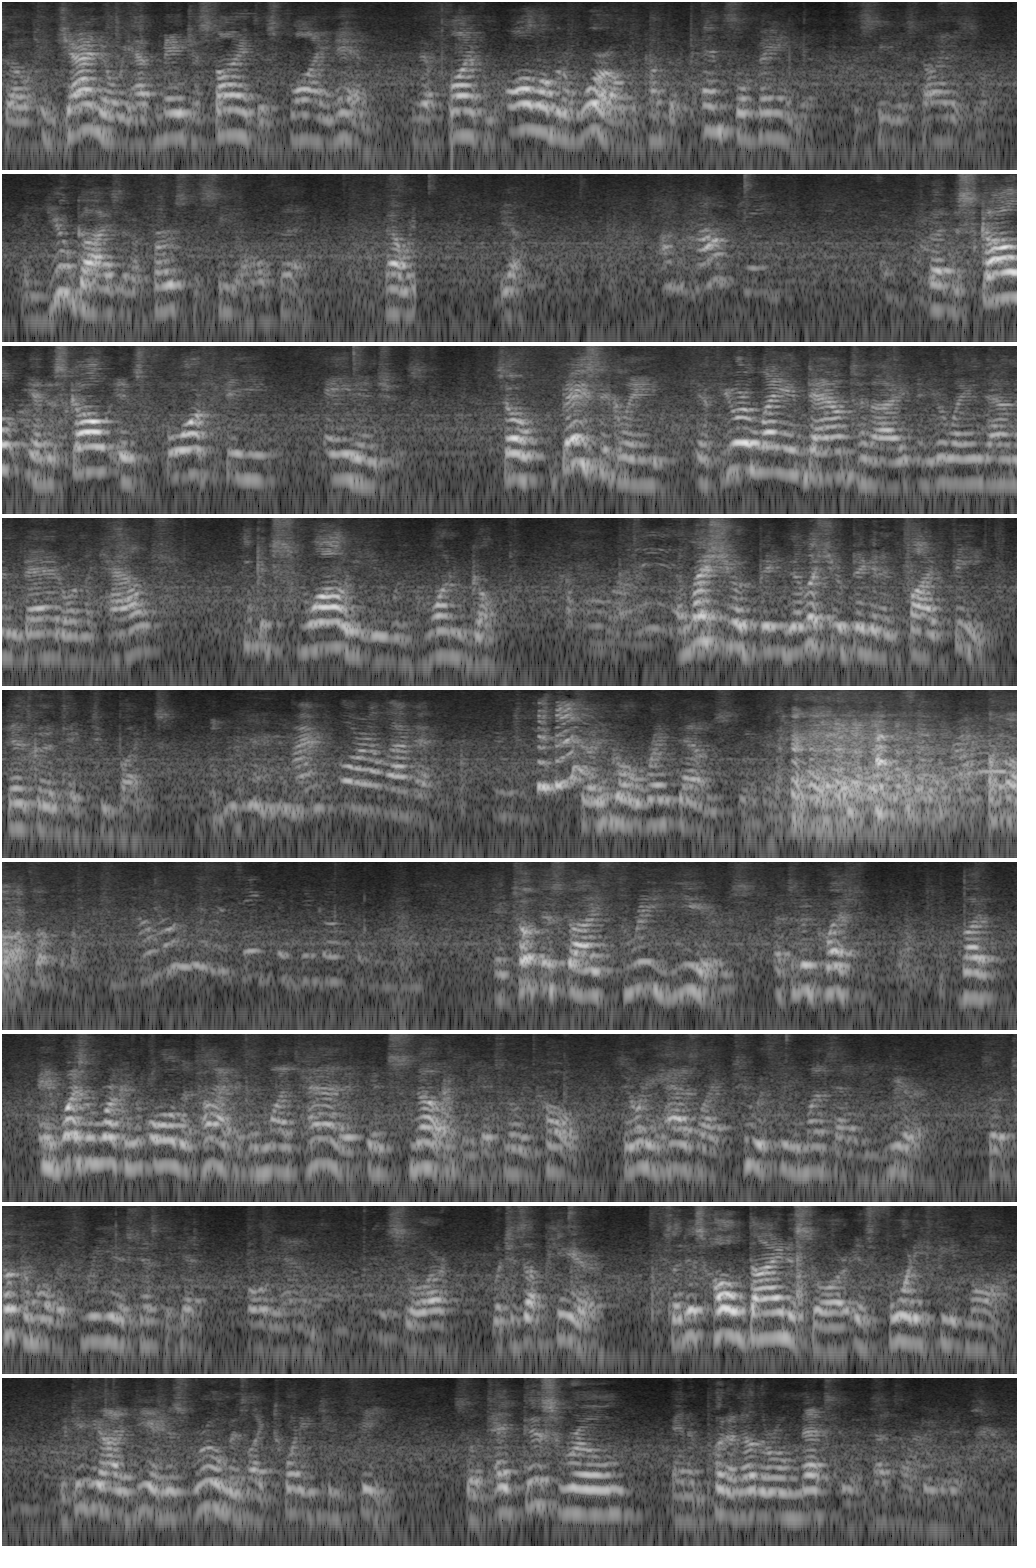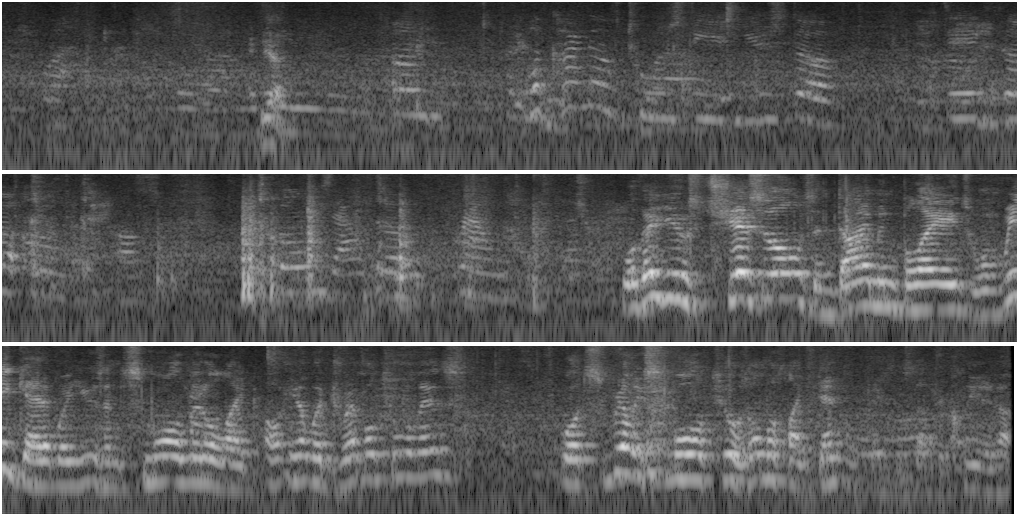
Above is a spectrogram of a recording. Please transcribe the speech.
So in January, we have major scientists flying in, and they're flying from all over the world to come to Pennsylvania to see this dinosaur. And you guys are the first to see the whole thing. Now, we, yeah. Um, how big is The, that? the skull, yeah, the skull is four feet, eight inches. So basically, if you're laying down tonight and you're laying down in bed or on the couch, he could swallow you with one gulp. Unless you're big, unless you're bigger than five feet, then it's gonna take two bites. I'm four eleven. So you go right down the street. How long does it take to dig up the mountain? It took this guy three years. That's a good question. But it wasn't working all the time, because in Montana, it- it snows, and it gets really cold. So he only has like two or three months out of the year. So it took him over three years just to get all the animals. Dinosaur, which is up here. So this whole dinosaur is 40 feet long. To give you an idea, this room is like 22 feet. So take this room and then put another room next to it. That's how big it is. Yeah. Um, what kind of tools do you use to dig the, um, bones out the ground? Well, they use chisels and diamond blades. When we get it, we're using small little like, oh, you know what Dremel tool is? Well, it's really small tools, almost like dental picks and stuff to clean it up.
